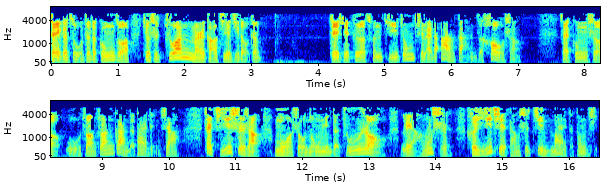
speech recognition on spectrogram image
这个组织的工作就是专门搞阶级斗争。这些各村集中起来的二杆子后生，在公社武装专干的带领下，在集市上没收农民的猪肉、粮食和一切当时禁卖的东西。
